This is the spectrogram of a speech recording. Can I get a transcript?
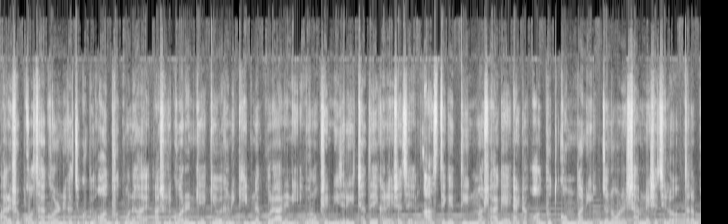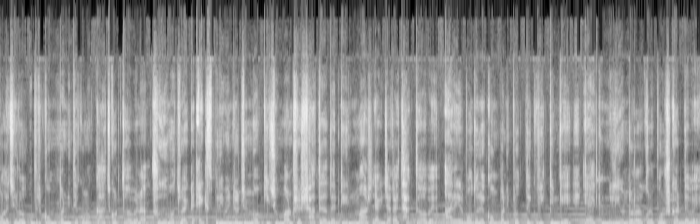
আর এসব কথা গরেনের কাছে খুবই অদ্ভুত মনে হয়। আসলে গরেনকে কেউ এখানে কিডন্যাপ করে আনেনি, বরং সে নিজের ইচ্ছাতে এখানে এসেছে। আজ থেকে তিন মাস আগে একটা অদ্ভুত কোম্পানি জনগণের সামনে এসেছিল। তারা বলেছিল তাদের কোম্পানিতে কোনো কাজ করতে হবে না। শুধুমাত্র একটা এক্সপেরিমেন্টের জন্য কিছু মানুষের সাথে তাদের তিন মাস এক জায়গায় থাকতে হবে। আর এর বদলে কোম্পানি প্রত্যেক ভিকটিমকে এক মিলিয়ন ডলার করে পুরস্কার দেবে।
